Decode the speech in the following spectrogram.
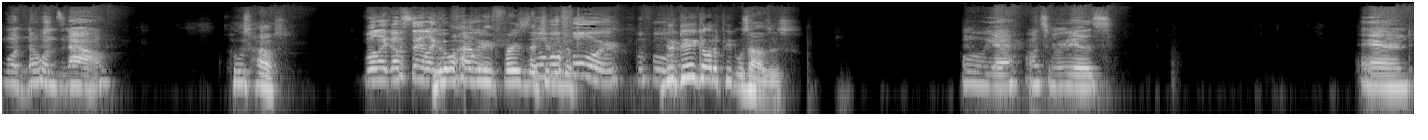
Well, no one's now. Whose house? Well, like I'm saying, like you don't have any friends that well, you can go- before, before. You did go to people's houses. Oh yeah, I went to Maria's, and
